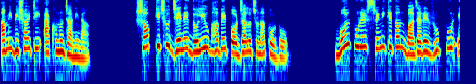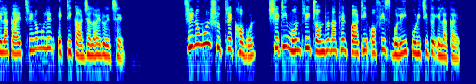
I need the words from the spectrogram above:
আমি বিষয়টি এখনও জানি না। সবকিছু জেনে দলীয়ভাবে পর্যালোচনা করব। বোলপুরের শ্রীনিকেতন বাজারের রূপপুর এলাকায় তৃণমূলের একটি কার্যালয় রয়েছে। তৃণমূল সূত্রে খবর, সেটি মন্ত্রী চন্দ্রনাথের পার্টি অফিস বলেই পরিচিত এলাকায়।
